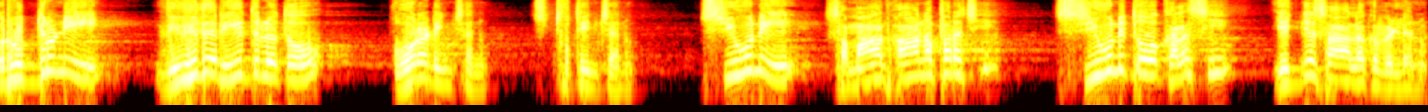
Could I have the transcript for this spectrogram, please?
రుద్రుని వివిధ రీతులతో ఊరడించను స్థుతించను శివుని సమాధానపరచి శివునితో కలిసి యజ్ఞశాలకు వెళ్ళెను.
